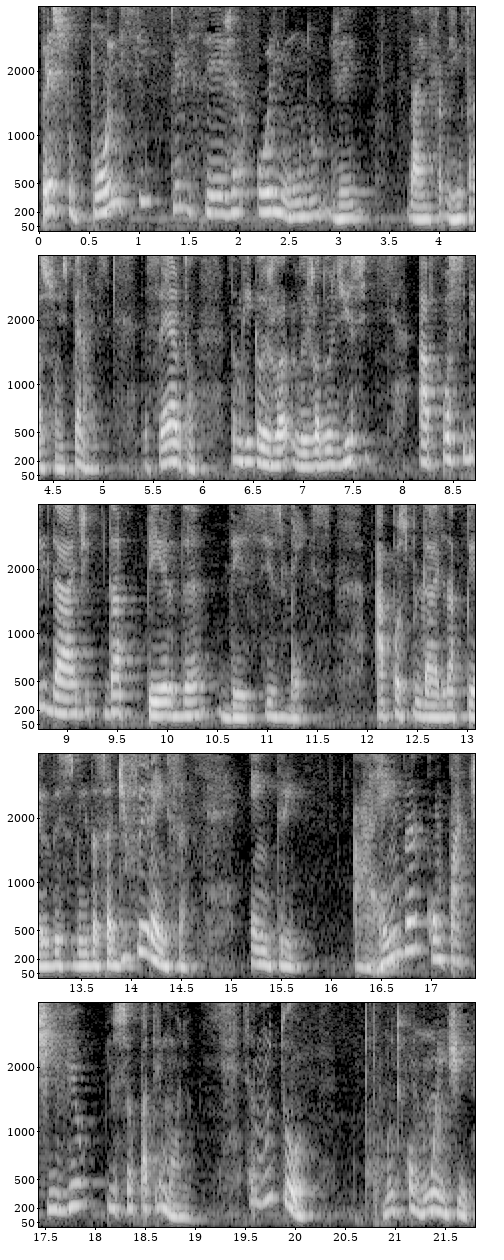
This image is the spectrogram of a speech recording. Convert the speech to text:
pressupõe-se que ele seja oriundo de, da infra, de infrações penais. Tá certo? Então o que, que o legislador disse? A possibilidade da perda desses bens. A possibilidade da perda desses bens, dessa diferença entre a renda compatível e o seu patrimônio. Isso é muito, muito comum a gente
